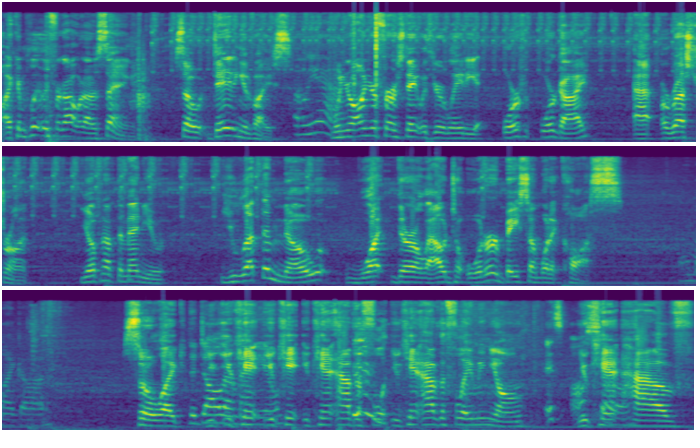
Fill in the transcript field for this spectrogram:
I completely forgot what I was saying. So, dating advice. Oh, yeah. When you're on your first date with your lady or or guy at a restaurant, you open up the menu, you let them know what they're allowed to order based on what it costs. Oh my god. So like The you- dollar you, can't menu. you can't you can't have the fil- you can't have the filet mignon. It's also. You can't have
